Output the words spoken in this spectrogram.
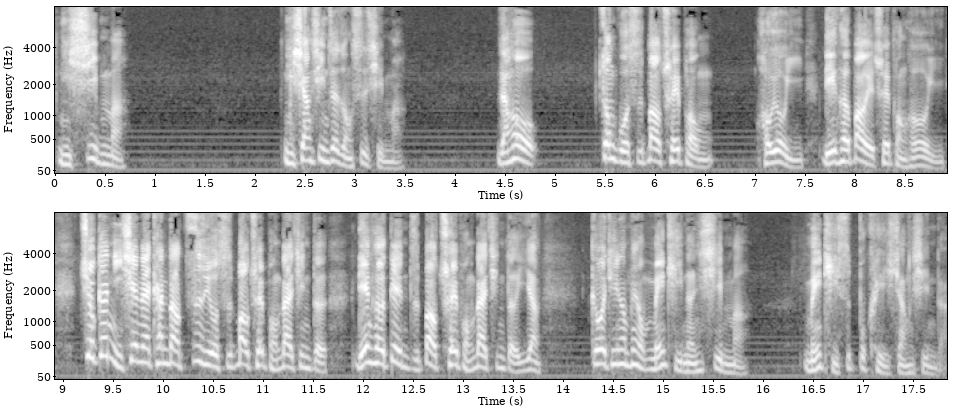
你信吗？你相信这种事情吗？然后《中国时报》吹捧侯友谊，《联合报》也吹捧侯友谊，就跟你现在看到《自由时报》吹捧赖清德，《联合电子报》吹捧赖清德一样。各位听众朋友，媒体能信吗？媒体是不可以相信的。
